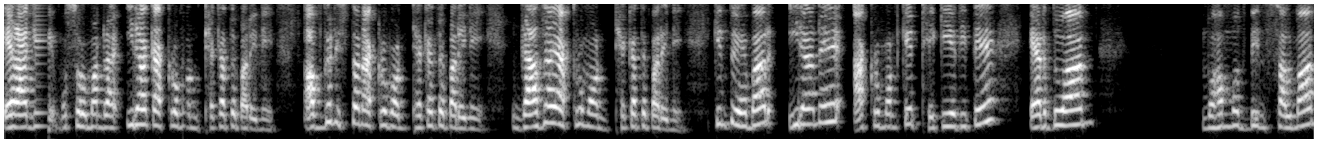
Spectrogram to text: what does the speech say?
এর আগে মুসলমানরা ইরাক আক্রমণ ঠেকাতে পারেনি, আফগানিস্তান আক্রমণ ঠেকাতে পারেনি, গাজায় আক্রমণ ঠেকাতে পারেনি। কিন্তু এবার ইরানে আক্রমণকে ঠেকিয়ে দিতে এরদোয়ান, মোহাম্মদ বিন সালমান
